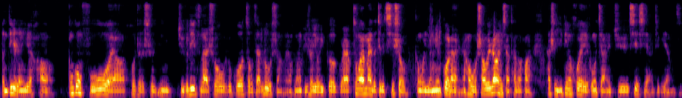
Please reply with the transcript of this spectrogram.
本地人也好。公共服务呀，或者是你举个例子来说，我如果走在路上，然后可能比如说有一个 Grab 送外卖的这个骑手跟我迎面过来，然后我稍微让一下他的话，他是一定会跟我讲一句谢谢啊这个样子。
